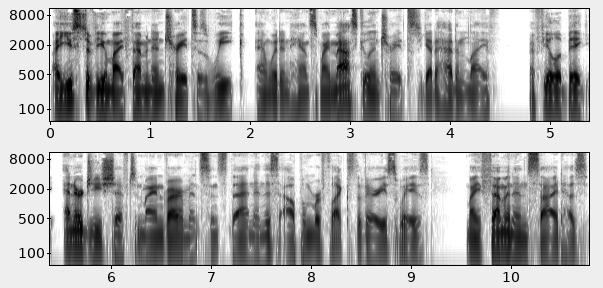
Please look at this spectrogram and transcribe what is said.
I used to view my feminine traits as weak and would enhance my masculine traits to get ahead in life. I feel a big energy shift in my environment since then, and this album reflects the various ways my feminine side has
